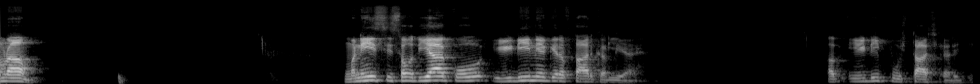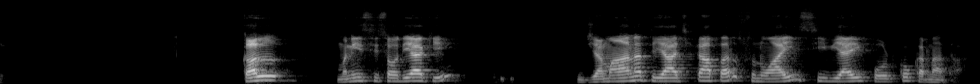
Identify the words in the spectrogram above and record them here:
राम राम। मनीष सिसोदिया को ईडी ने गिरफ़्तार कर लिया है। अब ईडी पूछताछ करेगी। कल मनीष सिसोदिया की जमानत याचिका पर सुनवाई सीबीआई कोर्ट को करना था।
